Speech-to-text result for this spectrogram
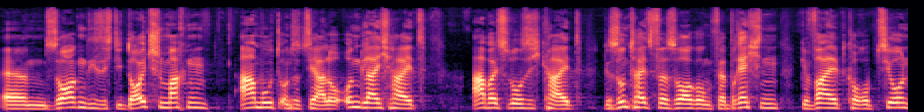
ähm, Sorgen, die sich die Deutschen machen. Armut und soziale Ungleichheit, Arbeitslosigkeit, Gesundheitsversorgung, Verbrechen, Gewalt, Korruption.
